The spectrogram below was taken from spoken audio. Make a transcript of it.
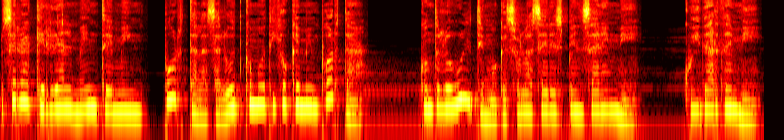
¿Será que realmente me importa la salud como digo que me importa? Cuando lo último que suelo hacer es pensar en mí, cuidar de mí,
